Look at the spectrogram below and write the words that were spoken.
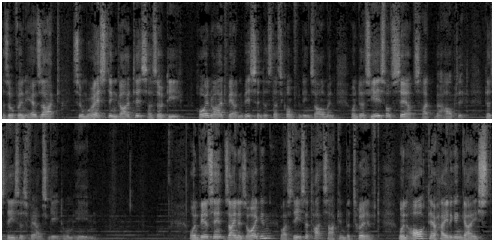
Also wenn er sagt, zum Resten Gottes, also die Hohen Rat werden wissen, dass das kommt von den Psalmen und dass Jesus selbst hat behauptet, dass dieses Vers geht um ihn. Und wir sind seine Zeugen, was diese Tatsachen betrifft. Und auch der Heilige Geist,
